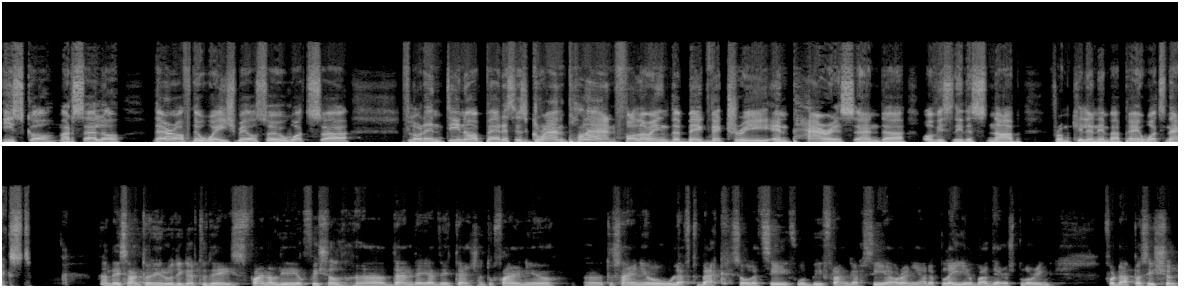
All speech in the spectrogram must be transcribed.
Isco, Marcelo, they're off the wage bill. So, what's uh, Florentino Perez's grand plan following the big victory in Paris and uh, obviously the snub from Kylian Mbappe. What's next? And they signed Tony Rudiger. Today is finally official. Uh, then they have the intention to find a new uh, to sign a new left back. So let's see if it will be Fran Garcia or any other player, but they're exploring for that position.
